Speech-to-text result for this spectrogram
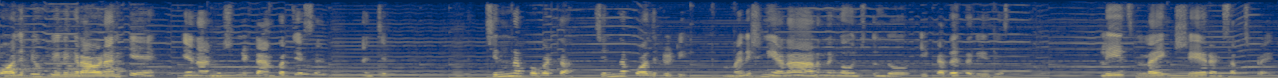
పాజిటివ్ ఫీలింగ్ రావడానికే నేను ఆ మిషన్ని ట్యాంపర్ చేశాను అని చెప్పి. చిన్న పొగట్ట చిన్న పాజిటివిటీ మనిషిని ఎలా ఆనందంగా ఉంచుతుందో ఈ కథ తెలియజేస్తుంది. Please like share and subscribe.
